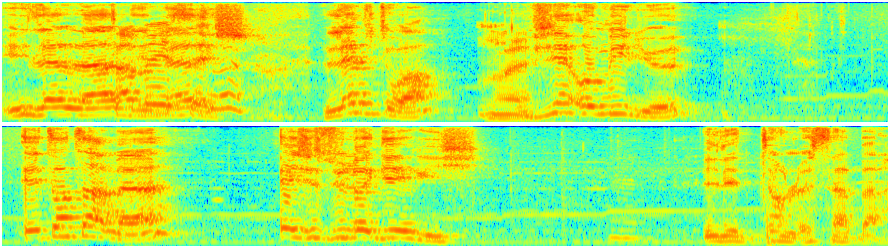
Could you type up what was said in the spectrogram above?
il a sèche. lève-toi, Ouais. viens au milieu, étends ta main, et Jésus le guérit. Il est dans le sabbat.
